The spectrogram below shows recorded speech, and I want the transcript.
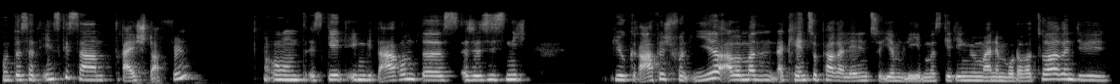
Und das hat insgesamt drei Staffeln. Und es geht irgendwie darum, dass, also es ist nicht biografisch von ihr, aber man erkennt so Parallelen zu ihrem Leben. Es geht irgendwie um eine Moderatorin, die,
